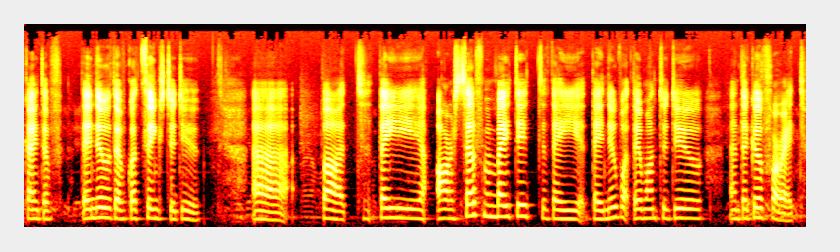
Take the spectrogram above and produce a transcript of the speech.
kind of they know they've got things to do, uh, but they are self-motivated. They they know what they want to do and they go for it.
